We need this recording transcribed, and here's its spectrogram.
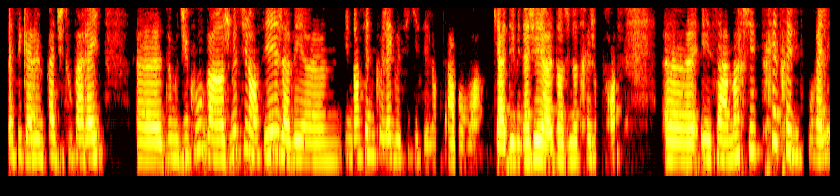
bah, c'est quand ouais. même pas du tout pareil. Euh, donc du coup, ben, je me suis lancée. J'avais euh, une ancienne collègue aussi qui s'est lancée avant moi, qui a déménagé euh, dans une autre région de France. Et ça a marché très très vite pour elle.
